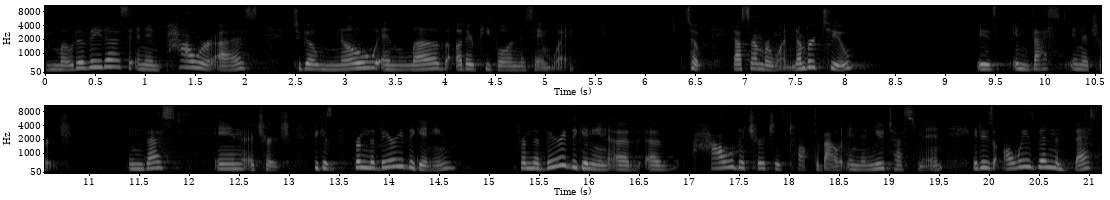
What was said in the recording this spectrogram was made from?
motivate us and empower us to go know and love other people in the same way. So that's number one. Number two is invest in a church. Invest in a church. Because from the very beginning, from the very beginning of, of how the church is talked about in the New Testament, it has always been the best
